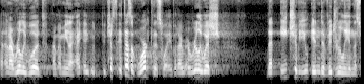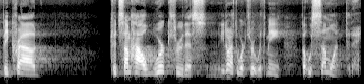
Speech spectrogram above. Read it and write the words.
And I really would. I mean, I, it just it doesn't work this way. But I, I really wish that each of you individually in this big crowd could somehow work through this. You don't have to work through it with me, but with someone today.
